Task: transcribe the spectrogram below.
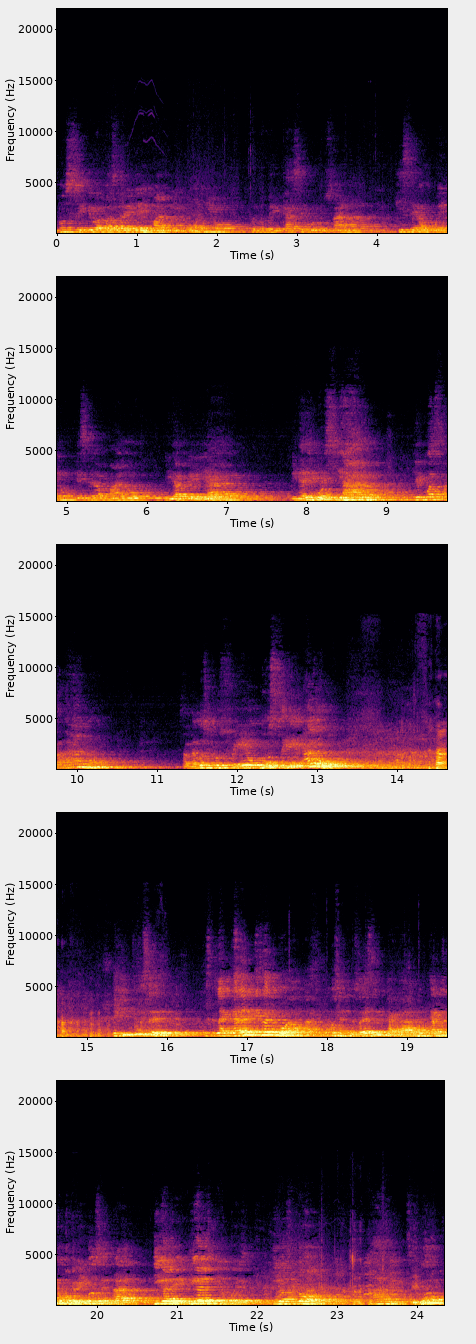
No sé qué va a pasar en el matrimonio cuando me case con Usana. ¿Qué será bueno? ¿Qué será malo? ¿Me iré a pelear? ¿Me iré a divorciar? ¿Qué pasará, no? ¿Saldrán los hijos feos? No sé, algo. Entonces, pues, la cara empieza como a, así como se empezó a desencajar, ¿no? Carmen como que bien concentrada. Dígale, dígale, señor juez. Y yo como, ay, ¿seguro?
